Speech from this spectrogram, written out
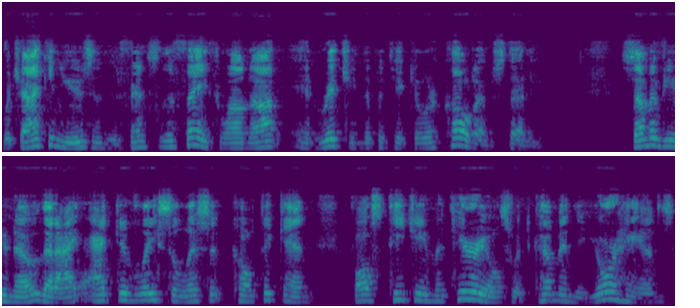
which I can use in the defense of the faith while not enriching the particular cult I'm studying. Some of you know that I actively solicit cultic and false teaching materials which come into your hands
